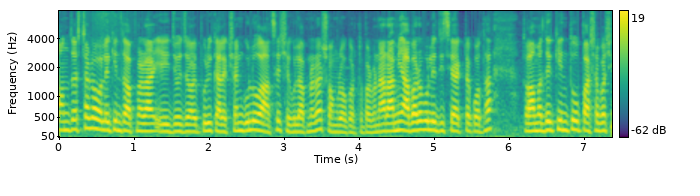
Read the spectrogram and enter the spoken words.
পঞ্চাশ টাকা হলে কিন্তু আপনারা এই যে জয়পুরি কালেকশনগুলো আছে, সেগুলো আপনারা সংগ্রহ করতে পারবেন। আর আমি আবারও বলে দিচ্ছি একটা কথা, তো আমাদের কিন্তু পাশাপাশি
